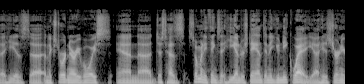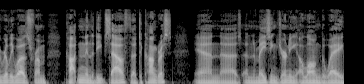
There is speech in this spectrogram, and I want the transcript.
uh, he is uh, an extraordinary voice and just has so many things that he understands in a unique way. His journey really was from cotton in the deep South to Congress, and an amazing journey along the way.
